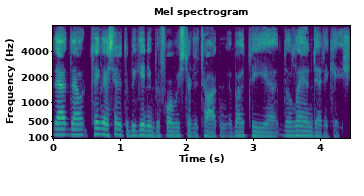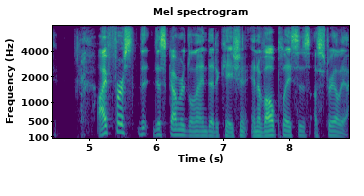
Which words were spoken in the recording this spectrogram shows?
that that thing I said at the beginning before we started talking about the uh, the land dedication. I first d- discovered the land dedication in, of all places, Australia.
